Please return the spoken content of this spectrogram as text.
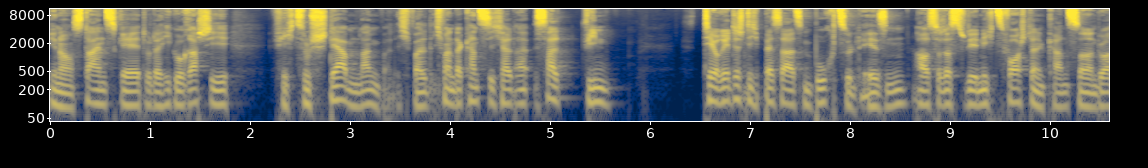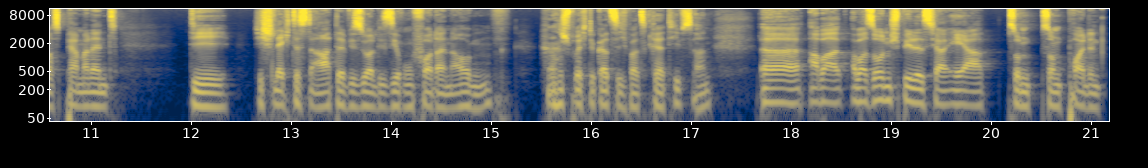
you know, Steins Gate oder Higurashi finde ich zum Sterben langweilig. Weil ich meine, da kannst du dich halt, ist halt wie ein, theoretisch nicht besser als ein Buch zu lesen, außer dass du dir nichts vorstellen kannst, sondern du hast permanent die, die schlechteste Art der Visualisierung vor deinen Augen. Sprich, du kannst nicht mal kreativ sein. Äh, aber, aber so ein Spiel ist ja eher so ein, so ein Point and,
